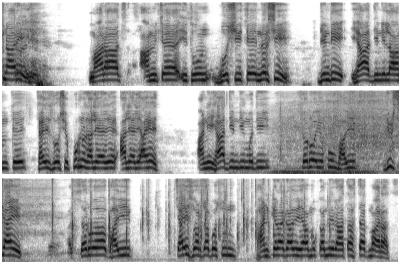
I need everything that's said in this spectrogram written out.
कृष्णारी महाराज आमच्या इथून भोशी ते नरशी दिंडी ह्या दिंडीला आमचे चाळीस वर्ष पूर्ण झाले आले आलेले आहेत. आणि ह्या दिंडीमध्ये सर्व एकूण भाविक दीडशे आहेत. सर्व भाविक चाळीस वर्षापासून भानखेडा गावी ह्या मुक्कामी राहत असतात महाराज.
